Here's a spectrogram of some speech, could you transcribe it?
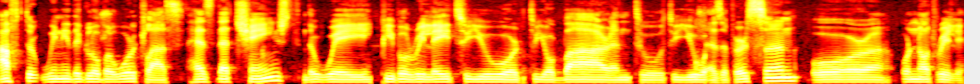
after winning the global world class has that changed the way people relate to you or to your bar and to to you as a person or or not really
